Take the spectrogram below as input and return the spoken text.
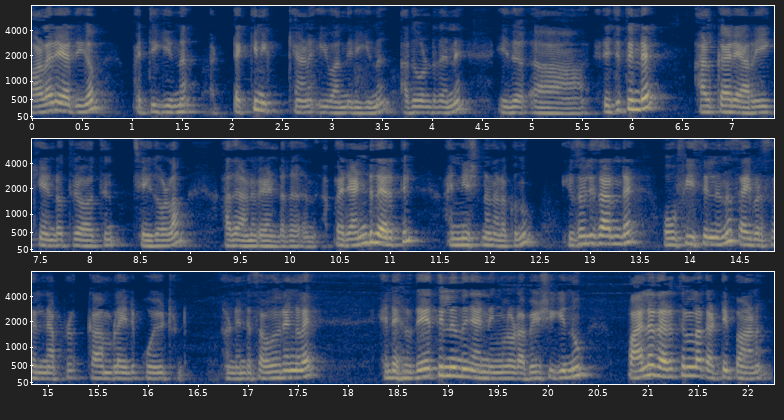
വളരെയധികം പറ്റിക്കുന്ന ടെക്നിക്കാണ് ഈ വന്നിരിക്കുന്നത്. അതുകൊണ്ട് തന്നെ ഇത് രജിത്തിന്റെ ആൾക്കാരെ അറിയിക്കേണ്ട ഉത്തരവാദിത്തം ചെയ്തോളാം. അതാണ് വേണ്ടത് എന്ന്. അപ്പോൾ രണ്ട് തരത്തിൽ അന്വേഷണം നടക്കുന്നു. യൂസഫലി സാറിന്റെ ഓഫീസിൽ നിന്ന് സൈബർ സെല്ലിന് കംപ്ലൈന്റ് പോയിട്ടുണ്ട്. അതുകൊണ്ട് എന്റെ സഹോദരങ്ങളെ എന്റെ ഹൃദയത്തിൽ നിന്ന് ഞാൻ നിങ്ങളോട് അപേക്ഷിക്കുന്നു. പലതരത്തിലുള്ള തട്ടിപ്പാണ്.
